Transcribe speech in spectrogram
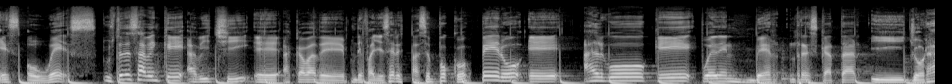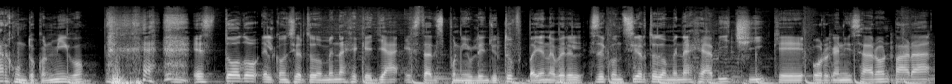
SOS. Ustedes saben que Avicii eh, acaba de, de fallecer hace poco, pero eh, algo que pueden ver, rescatar y llorar junto conmigo es todo el concierto de homenaje que ya está disponible en YouTube. Vayan a ver ese concierto de homenaje a Avicii que organizaron para,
